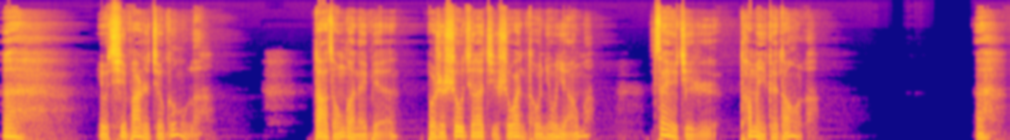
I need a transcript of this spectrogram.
唉，有七八日就够了。大总管那边不是收集了几十万头牛羊吗？再有几日，他们也该到了。唉，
